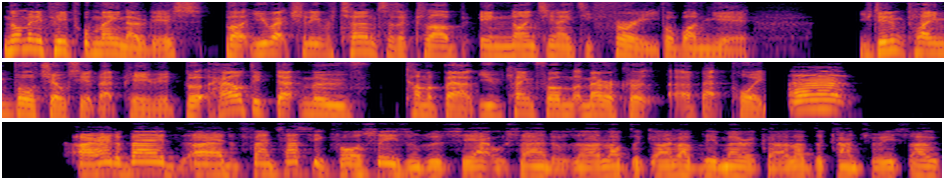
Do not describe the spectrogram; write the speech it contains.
Not many people may know this, but you actually returned to the club in 1983 for one year. You didn't play for Chelsea at that period, but how did that move come about? You came from America at, at that point. Uh, I had a bad, I had a fantastic four seasons with Seattle Sounders, and I love the, I love the America, I love the country. So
